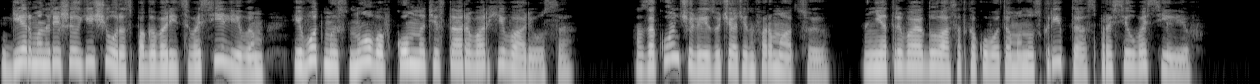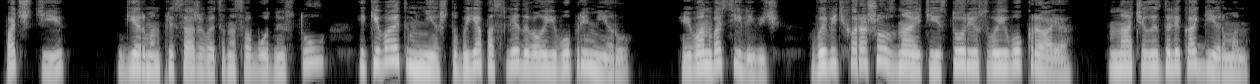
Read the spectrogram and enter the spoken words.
Герман решил еще раз поговорить с Васильевым, и вот мы снова в комнате старого архивариуса. Закончили изучать информацию? Не отрывая глаз от какого-то манускрипта, спросил Васильев. «Почти». Герман присаживается на свободный стул и кивает мне, чтобы я последовала его примеру. «Иван Васильевич, вы ведь хорошо знаете историю своего края», — начал издалека Герман.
